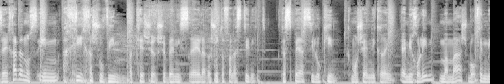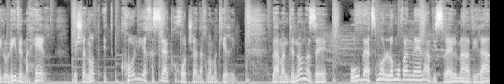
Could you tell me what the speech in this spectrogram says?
זה אחד הנושאים הכי חשובים בקשר שבין ישראל לרשות הפלסטינית, כספי הסילוקין, כמו שהם נקראים. הם יכולים ממש באופן מילולי ומהר לשנות את כל יחסי הכוחות שאנחנו מכירים. והמנגנון הזה הוא בעצמו לא מובן מאליו. ישראל מעבירה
